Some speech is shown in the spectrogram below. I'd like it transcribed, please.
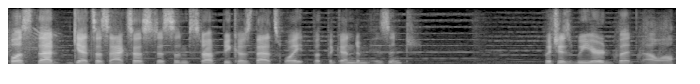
Plus, that gets us access to some stuff because that's white, but the Gundam isn't. Which is weird, but oh well.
